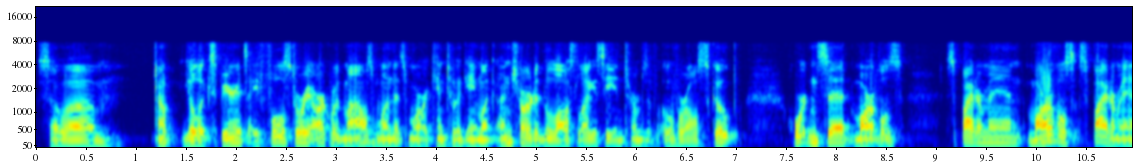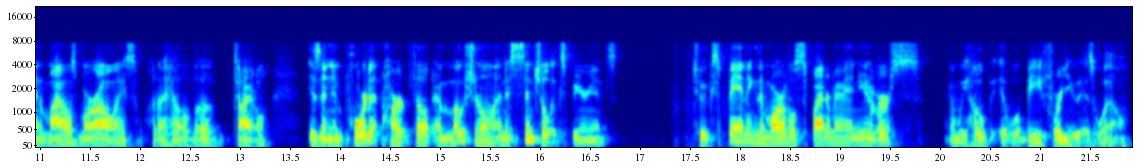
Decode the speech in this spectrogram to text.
So, um, Oh, you'll experience a full story arc with Miles, one that's more akin to a game like Uncharted: The Lost Legacy in terms of overall scope. Horton said Marvel's Spider-Man, Marvel's Spider-Man, Miles Morales, what a hell of a title, is an important, heartfelt, emotional, and essential experience to expanding the Marvel Spider-Man universe, and we hope it will be for you as well.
